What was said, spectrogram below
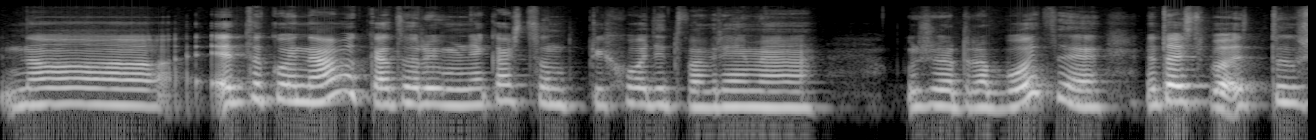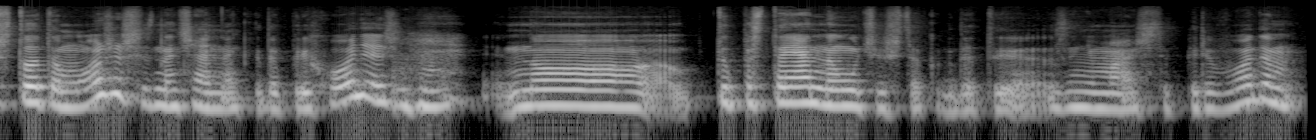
Но это такой навык, который, мне кажется, он приходит во время уже работы. Ну, то есть ты что-то можешь изначально, когда приходишь, но ты постоянно учишься, когда ты занимаешься переводом.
